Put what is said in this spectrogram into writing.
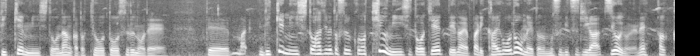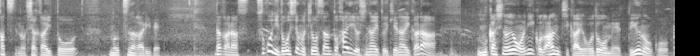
立憲民主党なんかと共闘するので、で、まあ、立憲民主党をはじめとするこの旧民主党系っていうのはやっぱり解放同盟との結びつきが強いのでね、かつての社会党のつながりで。だからそこにどうしても共産党配慮しないといけないから、昔のようにこのアンチ解放同盟っていうのをこう、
